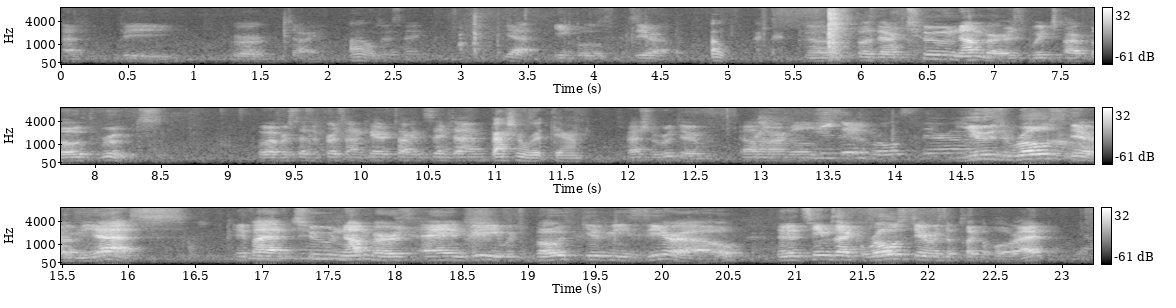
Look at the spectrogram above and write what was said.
f of b, or sorry, Oh. what did I say? Yeah, equals zero. Oh, No, suppose there are two numbers which are both roots. Whoever says it first, I don't care, talk at the same time. rational root theorem. Rational root theorem. Eleanor. Rolle's Using theorem. Rolle's theorem. Use Rolle's theorem, yes. If I have two numbers, a and b, which both give me zero, then it seems like Rolle's theorem is applicable, right? Yeah.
